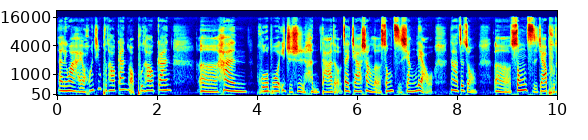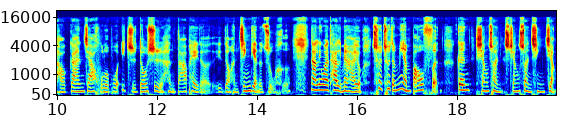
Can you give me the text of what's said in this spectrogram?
那另外还有黄金葡萄。葡萄干哦，葡萄干，呃，和胡萝卜一直是很搭的，再加上了松子香料，那这种呃松子加葡萄干加胡萝卜，一直都是很搭配的一种很经典的组合。那另外它里面还有脆脆的面包粉跟香蒜香蒜青酱，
